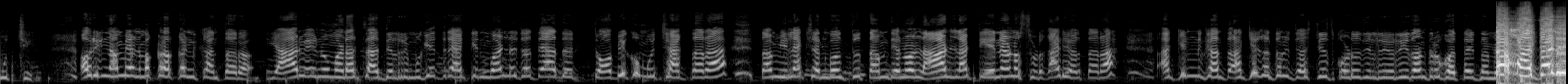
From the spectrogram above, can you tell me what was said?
ಮುಚ್ಚಿ. ಅವ್ರಿಗೆ ನಮ್ಮ ಹೆಣ್ಮಕ್ಳ ಕಣ್ ಕಾಣ್ತಾರ. ಯಾರು ಏನು ಮಾಡಕ್ ಸಾಧ್ಯ ಇಲ್ರಿ. ಮುಗಿದ್ರೆ ಆಕಿನ ಮಣ್ಣು ಜೊತೆ ಅದು ಟಾಪಿಕ್ ಮುಚ್ಚಿ ಹಾಕ್ತಾರ. ತಮ್ಮ ಇಲೆಕ್ಷನ್ ಬಂತು ತಮ್ದೇನೋ ಲಾಡ್ ಲಟ್ ಏನೇನೋ ಸುಡ್ಗಾಡ್ ಹೇಳ್ತಾರ. ಆಕಿನ್ಗಂತ, ಆಕಿಗಂತೂ ಜಸ್ಟಿಸ್ ಕೊಡೋದಿಲ್ರಿ ಇವ್ರಿ. ಇದಂತೂ ಗೊತ್ತೈತ್ ನಮ್ಗೆ. ಮಾತಾಡಿ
